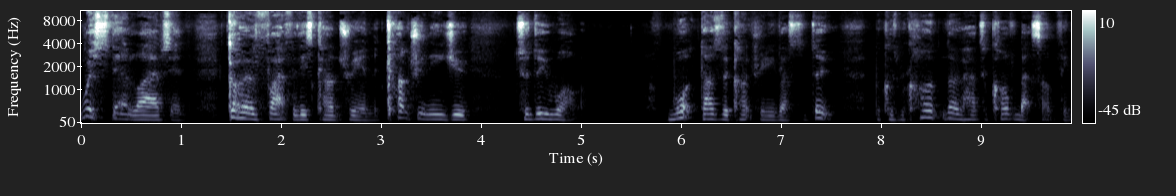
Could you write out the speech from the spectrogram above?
risk their lives and go and fight for this country, and the country needs you to do what? What does the country need us to do? Because we can't know how to combat something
